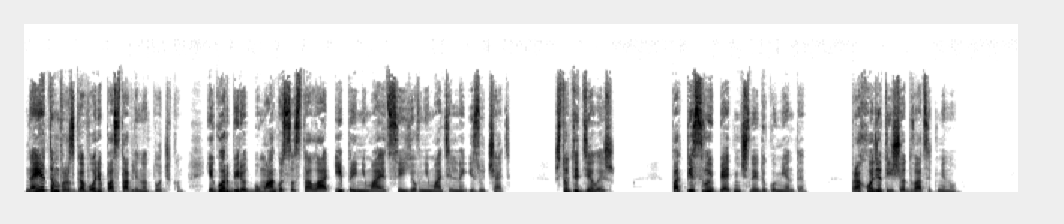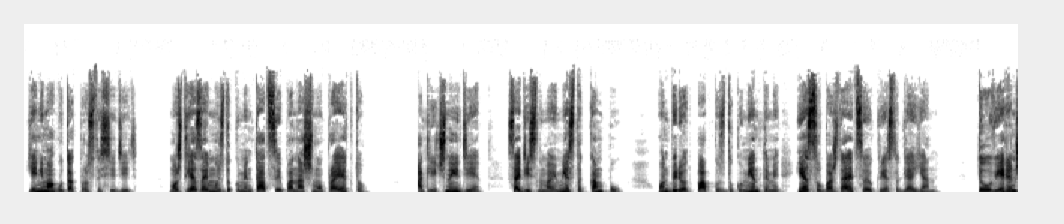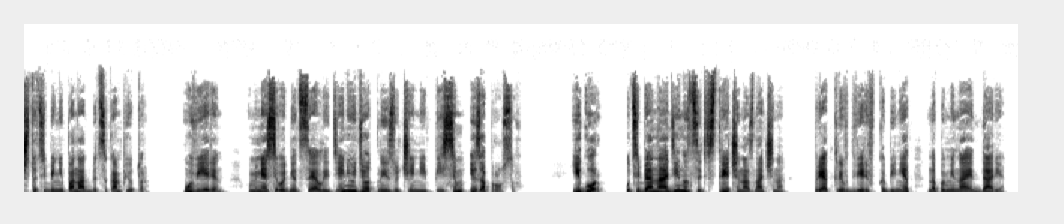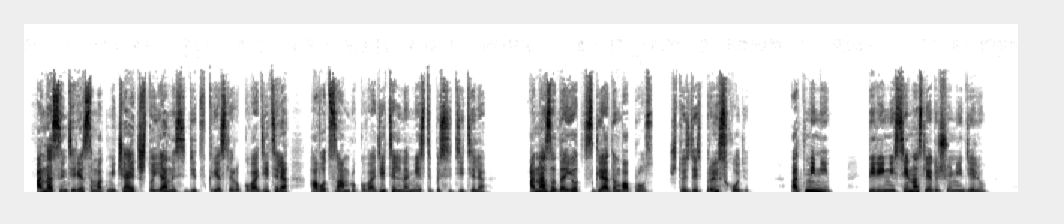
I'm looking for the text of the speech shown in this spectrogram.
На этом в разговоре поставлена точка. Егор берет бумагу со стола и принимается ее внимательно изучать. «Что ты делаешь?» «Подписываю пятничные документы. Проходит еще 20 минут. Я не могу так просто сидеть. Может, я займусь документацией по нашему проекту?» «Отличная идея. Садись на мое место к компу». Он берет папку с документами и освобождает свое кресло для Яны. «Ты уверен, что тебе не понадобится компьютер?» «Уверен. У меня сегодня целый день уйдет на изучение писем и запросов. Егор, у тебя на 11 встреча назначена. Приоткрыв дверь в кабинет, напоминает Дарья. Она с интересом отмечает, что Яна сидит в кресле руководителя, а вот сам руководитель на месте посетителя. Она задает взглядом вопрос, что здесь происходит. «Отмени. Перенеси на следующую неделю».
